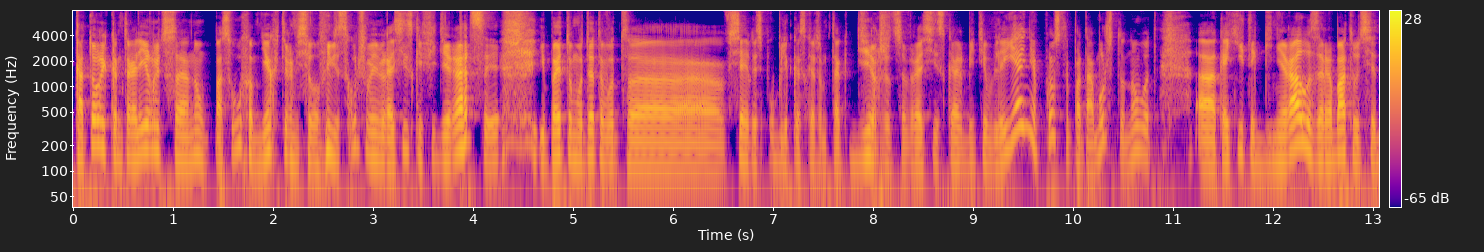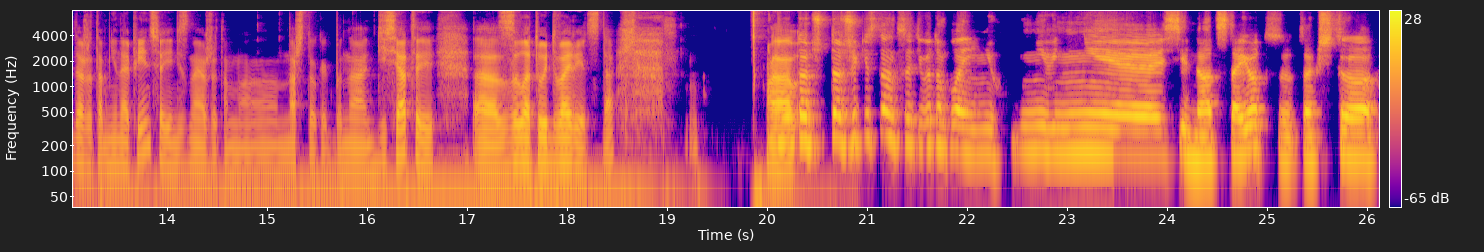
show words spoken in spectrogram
который контролируется, ну, по слухам, некоторыми силовыми службами Российской Федерации, и поэтому вот эта вот вся республика, скажем так, держится в российской орбите влияния, просто потому что, ну вот, а, какие-то генералы зарабатывают себе даже там не на пенсию, а я не знаю уже там а, на что, как бы на десятый а, золотой дворец, да. А, ну, Тадж, Таджикистан, кстати, в этом плане не, не, не сильно отстает, так что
